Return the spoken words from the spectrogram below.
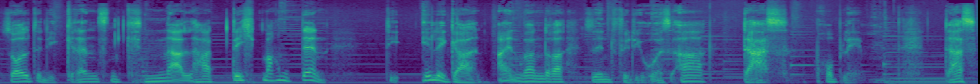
sollte die Grenzen knallhart dicht machen, denn illegalen Einwanderer sind für die USA das Problem. Das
